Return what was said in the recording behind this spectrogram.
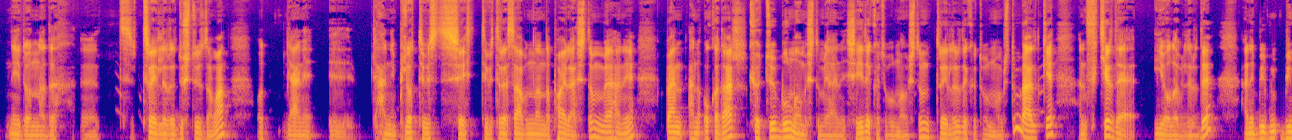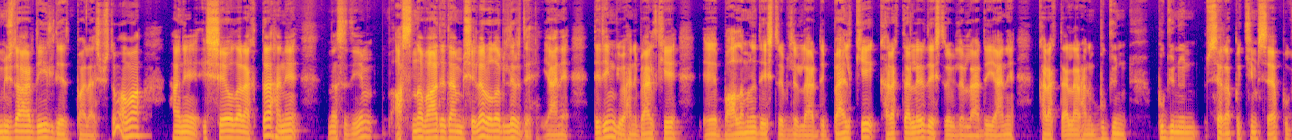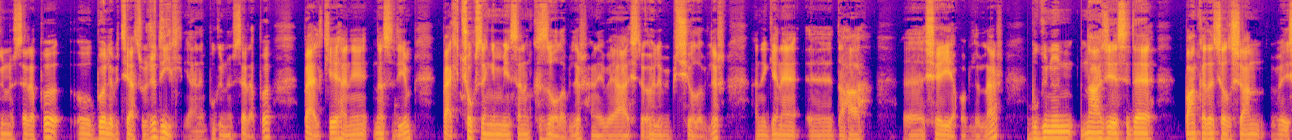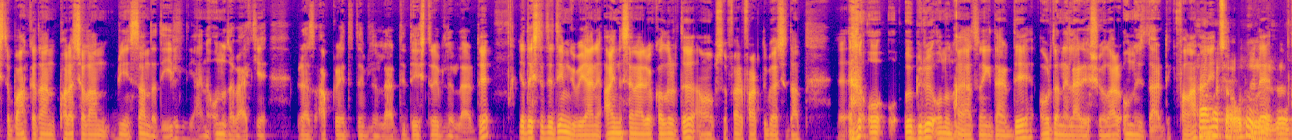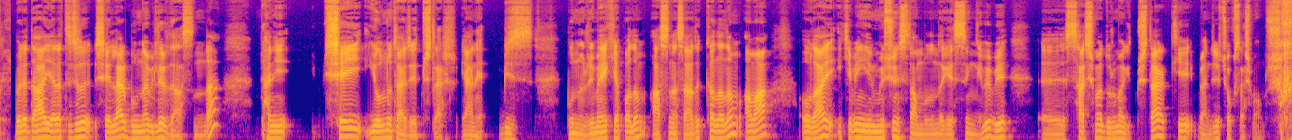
neydi onun adı e, trailer'ı düştüğü zaman o yani e, hani pilot twist şey Twitter hesabından da paylaştım ve hani ben hani o kadar kötü bulmamıştım yani. Şeyi de kötü bulmamıştım. Trailer'ı da kötü bulmamıştım. Belki hani fikir de iyi olabilirdi. Hani bir, bir müjdear değil diye paylaşmıştım ama hani şey olarak da hani nasıl diyeyim aslında vaat eden bir şeyler olabilirdi. Yani dediğim gibi hani belki e, bağlamını değiştirebilirlerdi. Belki karakterleri değiştirebilirlerdi. Yani karakterler hani bugün bugünün Serap'ı kimse bugünün Serap'ı böyle bir tiyatrocu değil. Yani bugünün Serap'ı belki hani nasıl diyeyim belki çok zengin bir insanın kızı olabilir. Hani veya işte öyle bir bir şey olabilir. Hani gene e, daha e, şey yapabilirler. Bugünün Naciye'si de bankada çalışan ve işte bankadan para çalan bir insan da değil. Yani onu da belki biraz upgrade edebilirlerdi, değiştirebilirlerdi. Ya da işte dediğim gibi yani aynı senaryo kalırdı ama bu sefer farklı bir açıdan e, o, o öbürü onun hayatına giderdi. Orada neler yaşıyorlar onu izlerdik falan. Ha, hani mesela o da böyle, böyle daha yaratıcı şeyler bulunabilirdi aslında. Hani şey yolunu tercih etmişler. Yani biz bunu remake yapalım, aslına sadık kalalım ama olay 2023'ün İstanbul'unda geçsin gibi bir e, saçma duruma gitmişler ki bence çok saçma olmuş.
